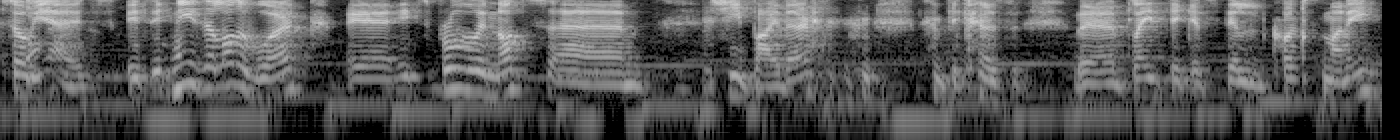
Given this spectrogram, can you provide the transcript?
So yeah, it's, it's it needs a lot of work. Uh, it's probably not um, cheap either, because the plane tickets still cost money.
